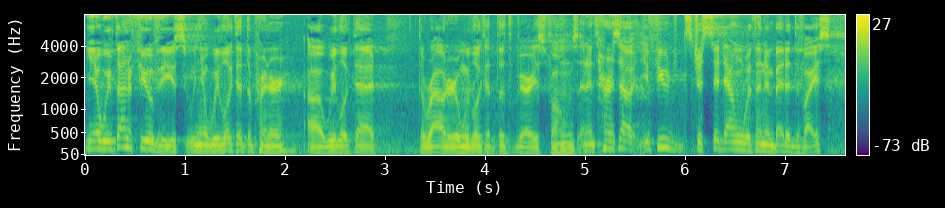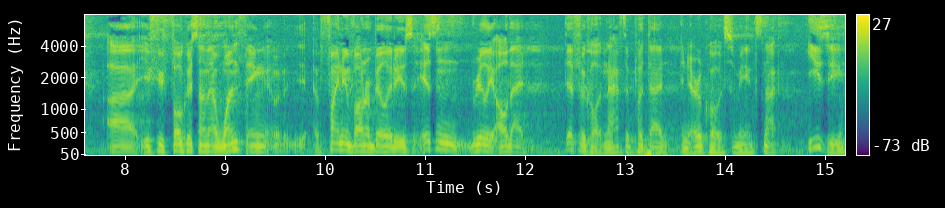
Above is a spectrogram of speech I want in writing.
you know, we've done a few of these. You know, we looked at the printer, uh, we looked at the router and we looked at the various phones. And it turns out if you just sit down with an embedded device, uh, if you focus on that one thing, finding vulnerabilities isn't really all that difficult. And I have to put that in air quotes. I mean, it's not easy.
